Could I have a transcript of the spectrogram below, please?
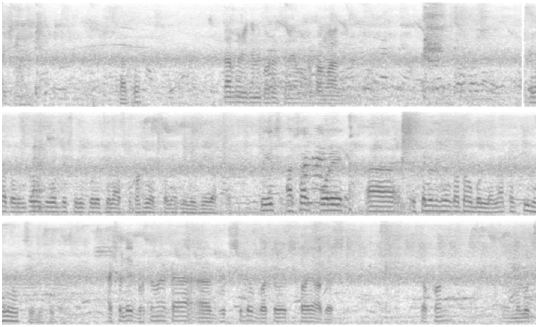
ওই সময় তারপর? তারপর এখানে ছেলে আমার বাবা মারা যায় তদন্ত ইতিমধ্যে শুরু করেছেন আজকে ঘটনাস্থলে। আপনি নিজেই আসছেন এই আসার পরে সঙ্গে কথাও বললেন। আপনার কী মনে হচ্ছে বিষয়টা? আসলে ঘটনাটা ঘটছিল গত ছয় আগস্ট। তখন মূলত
